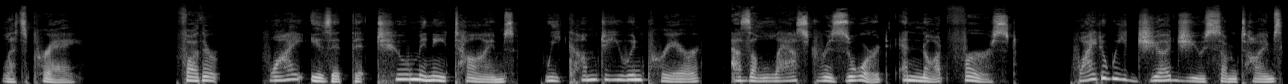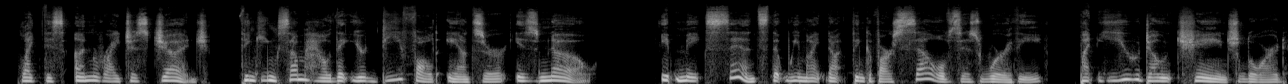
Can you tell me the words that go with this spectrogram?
Let's pray. Father, why is it that too many times we come to you in prayer as a last resort and not first? Why do we judge you sometimes like this unrighteous judge thinking somehow that your default answer is no. It makes sense that we might not think of ourselves as worthy, but you don't change, Lord.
